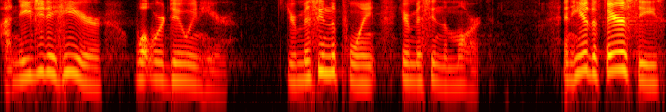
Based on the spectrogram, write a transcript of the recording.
I need you to hear what we're doing here. You're missing the point, you're missing the mark. And here, the Pharisees,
